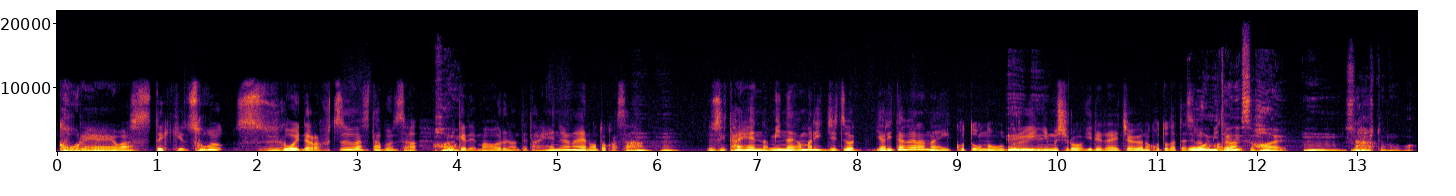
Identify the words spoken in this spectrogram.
これは素敵。そうすごい。だから普通は多分さ、はい。ロケで回るなんて大変じゃないのとかさ、うんうん要するに大変なみんなあんまり実はやりたがらないことの部類ええにむしろ入れられちゃうようなことだったりするのかな。多いみたいです。はい、うん、そういう人の方が。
